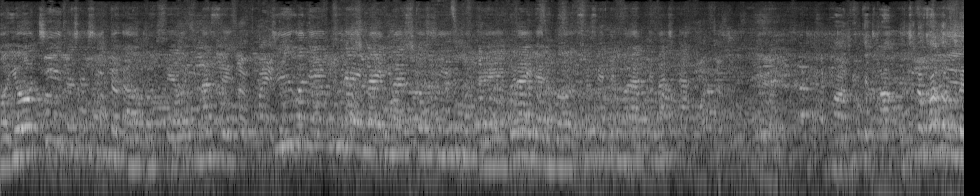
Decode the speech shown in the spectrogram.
と幼稚園のとかを撮っております15年くらい前には少し、えーブライダルもさせてもらってましたまあ見てあうちの家族で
